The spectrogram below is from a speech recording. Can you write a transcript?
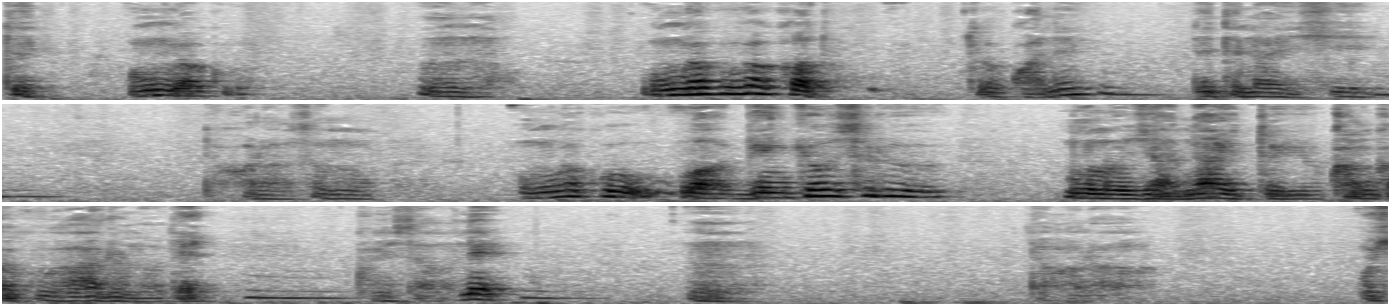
で音楽。うん。音楽学科とかね出てないし。だからその音楽は勉強するものじゃないという感覚があるのでうん国さんはね、うん、だから教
